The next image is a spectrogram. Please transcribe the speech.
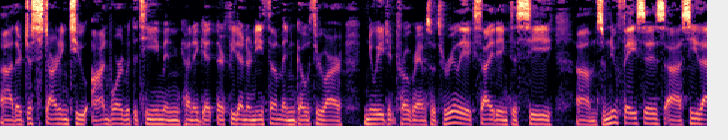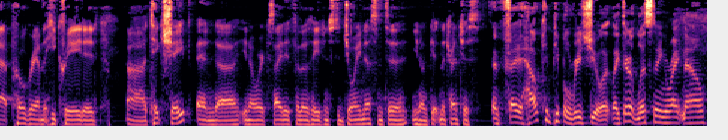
Uh, they're just starting to onboard with the team and kind of get their feet underneath them and go through our new agent program. So it's really exciting to see um, some new faces, uh, see that program that he created uh, take shape, and uh, you know we're excited for those agents to join us and to you know get in the trenches. And Fay, how can people reach you? Like they're listening right now,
